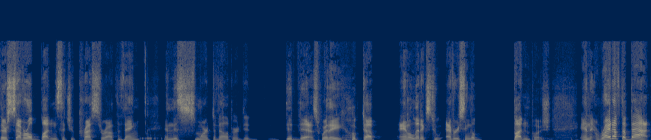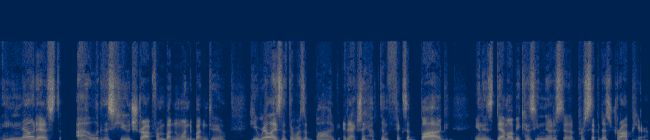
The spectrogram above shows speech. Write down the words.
there's several buttons that you press throughout the thing and this smart developer did did this where they hooked up analytics to every single button push. And right off the bat, he noticed, oh, look at this huge drop from button one to button two. He realized that there was a bug. It actually helped him fix a bug in his demo because he noticed a precipitous drop here.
